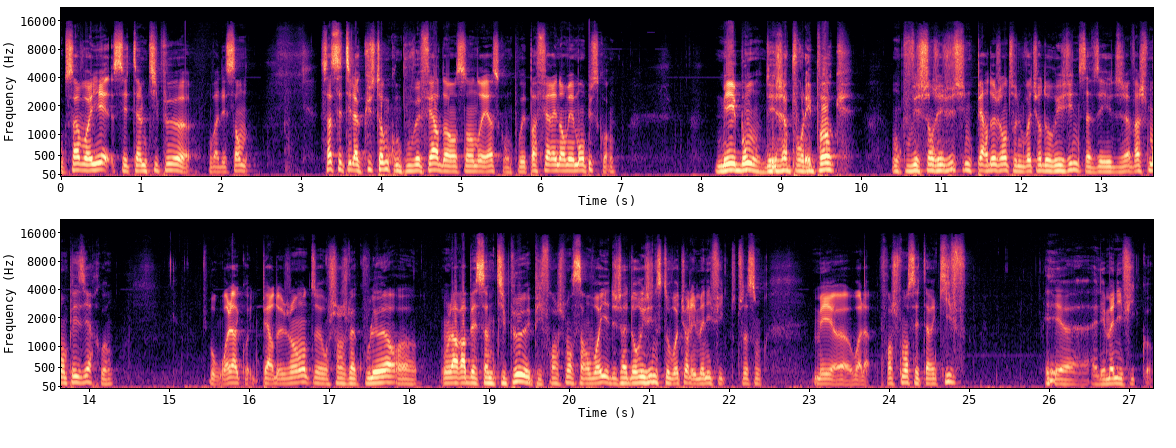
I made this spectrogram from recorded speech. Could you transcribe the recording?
Donc ça, vous voyez, c'était un petit peu... Euh, on va descendre. Ça, c'était la custom qu'on pouvait faire dans San Andreas, qu'on pouvait pas faire énormément plus, quoi. Mais bon, déjà pour l'époque, on pouvait changer juste une paire de jantes sur une voiture d'origine, ça faisait déjà vachement plaisir, quoi. Bon, voilà, quoi, une paire de jantes, on change la couleur, euh, on la rabaisse un petit peu, et puis franchement, ça envoyait. Déjà d'origine, cette voiture, elle est magnifique, de toute façon. Mais euh, voilà, franchement, c'était un kiff, et elle est magnifique, quoi.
